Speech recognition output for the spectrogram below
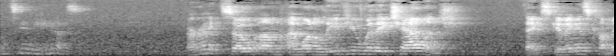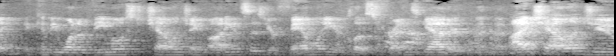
Let's see any hands. All right, so um, I want to leave you with a challenge. Thanksgiving is coming. It can be one of the most challenging audiences. Your family, your close friends gather. I challenge you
